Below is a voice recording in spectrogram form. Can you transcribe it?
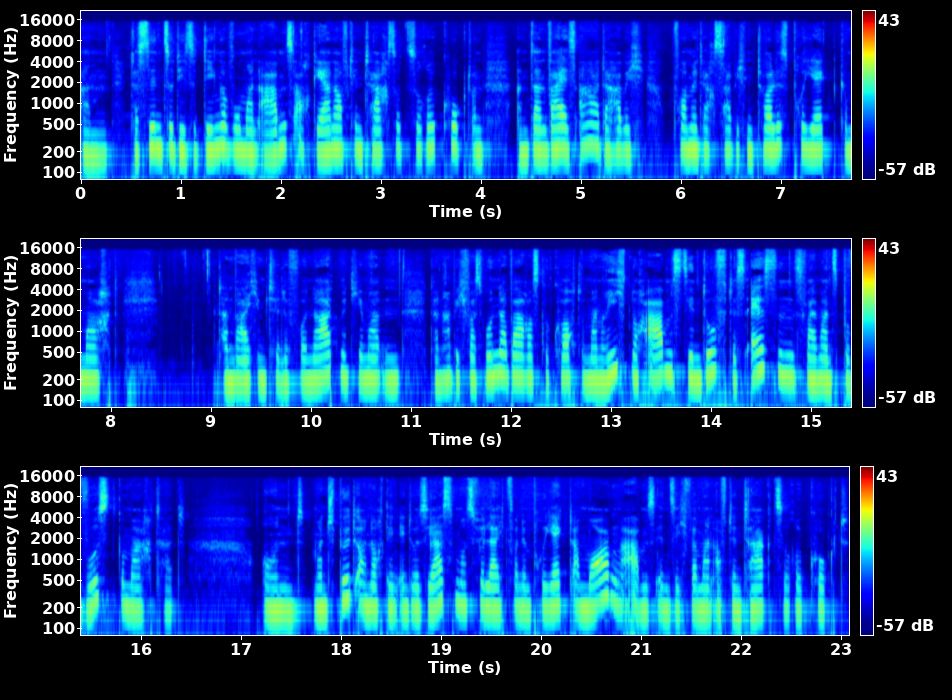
ähm, das sind so diese Dinge, wo man abends auch gerne auf den Tag so zurückguckt und, und dann weiß, ah, da habe ich, vormittags habe ich ein tolles Projekt gemacht. Dann war ich im Telefonat mit jemandem, dann habe ich was Wunderbares gekocht und man riecht noch abends den Duft des Essens, weil man es bewusst gemacht hat. Und man spürt auch noch den Enthusiasmus vielleicht von dem Projekt am Morgen abends in sich, wenn man auf den Tag zurückguckt.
